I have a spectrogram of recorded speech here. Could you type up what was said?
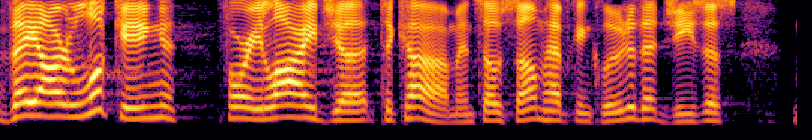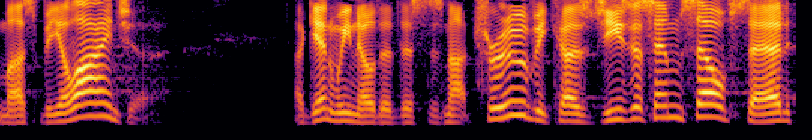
they are looking for Elijah to come. And so some have concluded that Jesus must be Elijah. Again, we know that this is not true because Jesus himself said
